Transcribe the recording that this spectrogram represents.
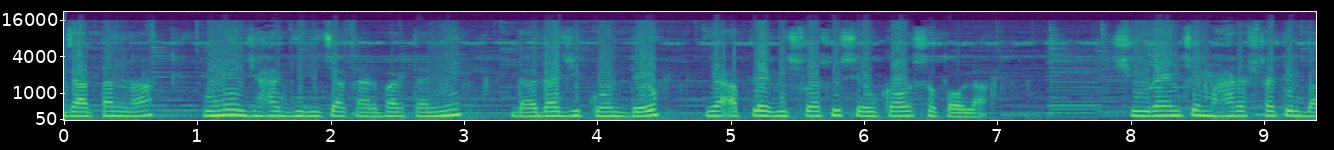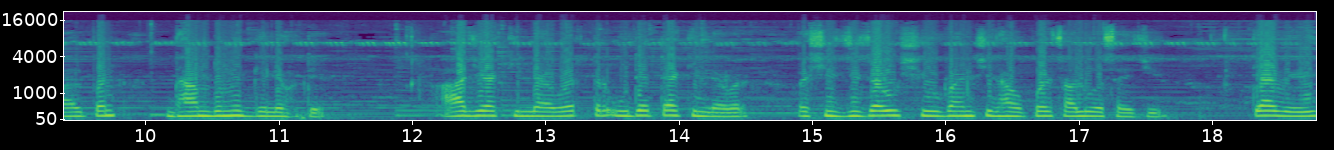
जाताना पुणे जहागिरीचा कारभार त्यांनी दादाजी कोंडदेव या आपल्या विश्वासू सेवकावर सोपवला. शिवरायांचे महाराष्ट्रातील बालपण धामधुमीत गेले होते. आज या किल्ल्यावर तर उद्या त्या किल्ल्यावर अशी जिजाऊ शिवबांची धावपळ चालू असायची. त्यावेळी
